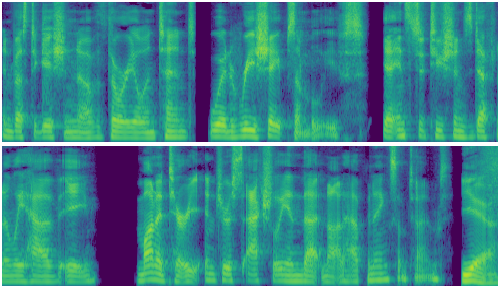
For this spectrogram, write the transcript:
investigation of authorial intent would reshape some beliefs. Yeah, institutions definitely have a monetary interest actually in that not happening sometimes. Yeah,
